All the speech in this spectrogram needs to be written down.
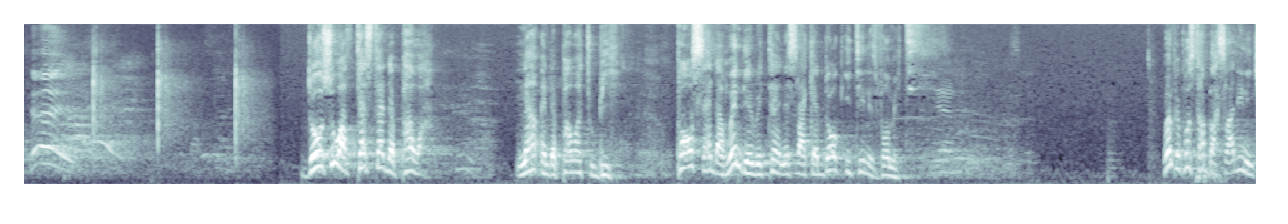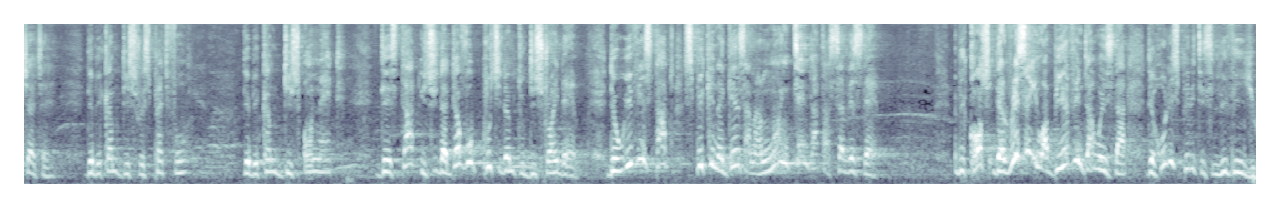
Those who have tested the power now and the power to be. Paul said that when they return, it's like a dog eating his vomit. When people start backsliding in church, eh, they become disrespectful, they become dishonored. They start, you see, the devil push them to destroy them. They will even start speaking against an anointing that has serviced them. Because the reason you are behaving that way is that the Holy Spirit is leaving you.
